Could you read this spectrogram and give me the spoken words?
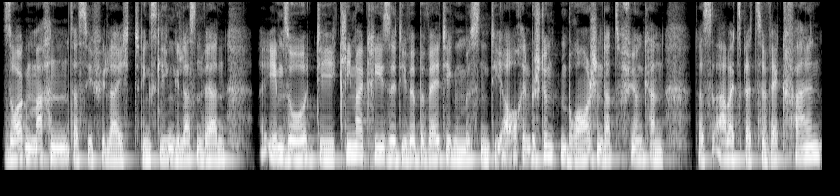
Sorgen machen, dass sie vielleicht links liegen gelassen werden. Ebenso die Klimakrise, die wir bewältigen müssen, die auch in bestimmten Branchen dazu führen kann, dass Arbeitsplätze wegfallen.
